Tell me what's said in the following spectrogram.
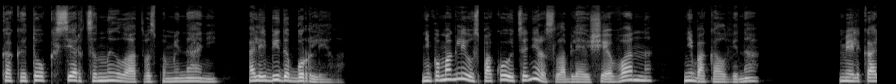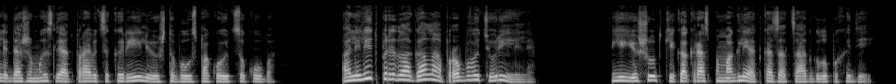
Как итог, сердце ныло от воспоминаний, а либидо бурлило. Не помогли успокоиться ни расслабляющая ванна, ни бокал вина. Мелькали даже мысли отправиться к Ирилию, чтобы успокоить Сукуба. А Лилит предлагала опробовать Уриэля. Ее шутки как раз помогли отказаться от глупых идей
